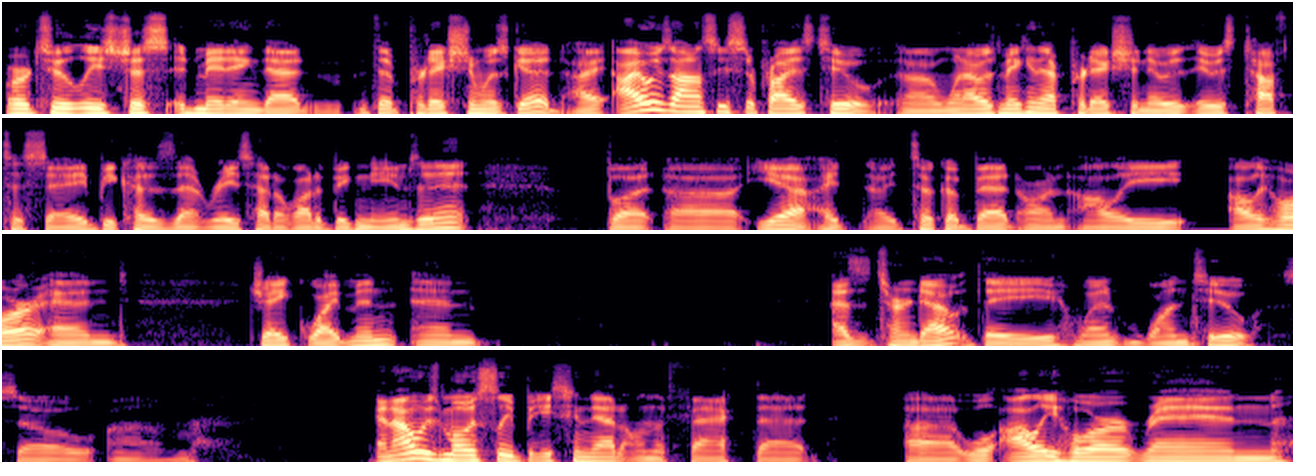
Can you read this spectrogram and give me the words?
or to at least just admitting that the prediction was good. I, I was honestly surprised too. Uh, when I was making that prediction, it was it was tough to say because that race had a lot of big names in it. But uh, yeah, I, I took a bet on Ollie Ollie Hoare and Jake Wightman, and as it turned out, they went one two. So, um, and I was mostly basing that on the fact that, uh, well, Ollie Hoare ran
